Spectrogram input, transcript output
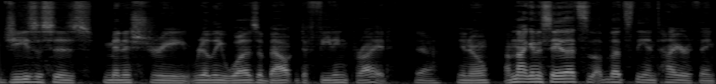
jesus's ministry really was about defeating pride yeah, you know i'm not going to say that's that's the entire thing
